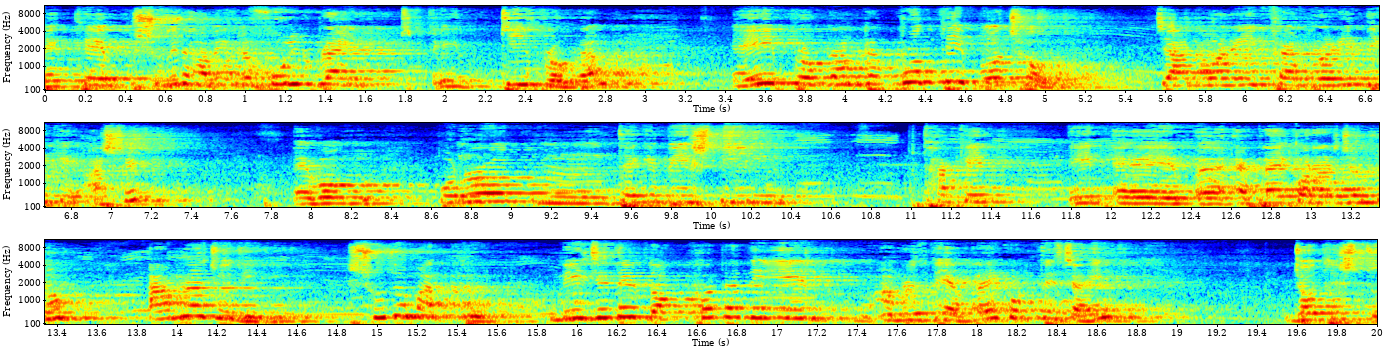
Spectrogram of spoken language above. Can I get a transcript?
দেখতে সুবিধা হবে। এটা ফুল ব্রাইট টি প্রোগ্রাম এই প্রোগ্রামটা প্রতি বছর জানুয়ারি, ফেব্রুয়ারির দিকে আসে এবং পনেরো থেকে বিশ দিন থাকে এই অ্যাপ্লাই করার জন্য। আমরা যদি শুধুমাত্র নিজেদের দক্ষতা দিয়ে আমরা যদি অ্যাপ্লাই করতে চাই, যথেষ্ট।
